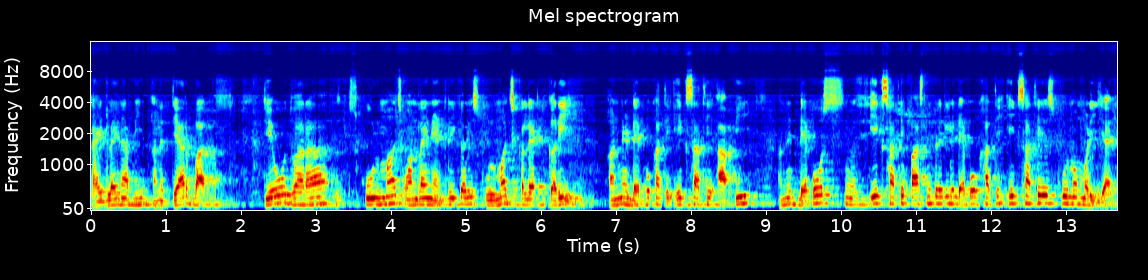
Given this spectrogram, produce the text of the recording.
ગાઈડલાઈન આપી અને ત્યારબાદ તેઓ દ્વારા સ્કૂલમાં જ ઓનલાઈન એન્ટ્રી કરી, સ્કૂલમાં જ કલેક્ટ કરી અને ડેપો ખાતે એકસાથે આપી અને ડેપો એક પાસ નીકળે એટલે ડેપો ખાતે એક સ્કૂલમાં મળી જાય.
